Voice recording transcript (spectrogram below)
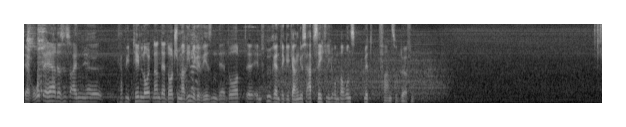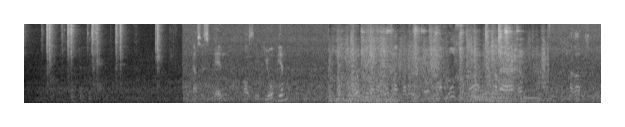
Der rote Herr, das ist ein äh, Kapitänleutnant der deutschen Marine gewesen, der dort äh, in Frührente gegangen ist, absichtlich, um bei uns mitfahren zu dürfen. Das ist Ben aus Äthiopien. Ich wollte wir ja dort haben, weil er aber Arabisch spricht.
